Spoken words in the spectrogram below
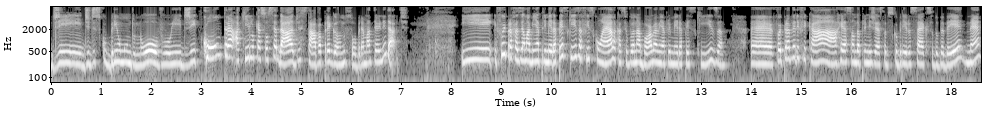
De, de descobrir um mundo novo e de contra aquilo que a sociedade estava pregando sobre a maternidade. E fui para fazer uma minha primeira pesquisa, fiz com ela, com a Silvana Borba, a minha primeira pesquisa é, foi para verificar a reação da primigesta descobrir o sexo do bebê, né?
